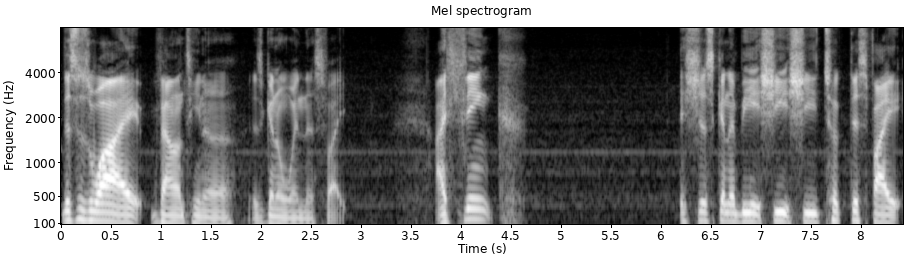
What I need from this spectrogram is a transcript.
this is why Valentina is gonna win this fight. I think it's just gonna be she she took this fight.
